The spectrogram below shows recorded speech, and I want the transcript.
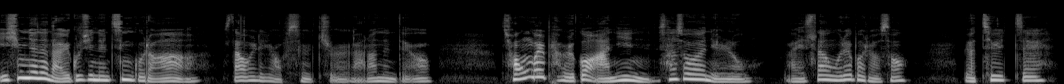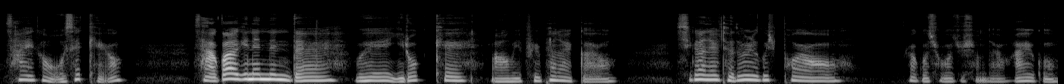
20년은 알고 지낸 친구라 싸울 일이 없을 줄 알았는데요. 정말 별거 아닌 사소한 일로 말싸움을 해버려서 며칠째 사이가 어색해요. 사과하긴 했는데 왜 이렇게 마음이 불편할까요? 시간을 되돌리고 싶어요. 라고 적어주셨네요. 아이고.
